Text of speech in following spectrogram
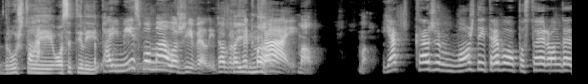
društvu Pa- i osetili... Pa i mi smo malo živeli, dobro, Pa pred malo, kraj. malo, malo. Ja kažem, možda i trebalo postoje, jer onda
